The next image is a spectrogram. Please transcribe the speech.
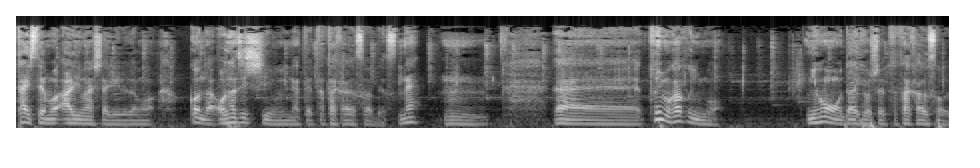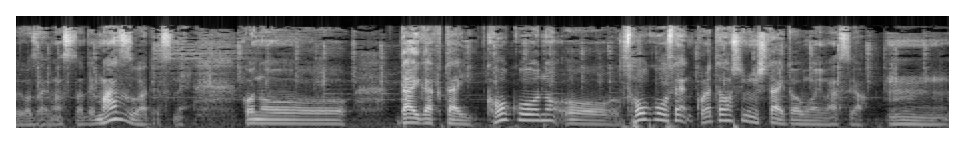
対戦もありましたけれども、今度は同じチームになって戦うそうですね。うん。えー、とにもかくにも、日本を代表して戦うそうでございますので、まずはですね、この、大学対高校の総合戦、これ楽しみにしたいと思いますよ。うん。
